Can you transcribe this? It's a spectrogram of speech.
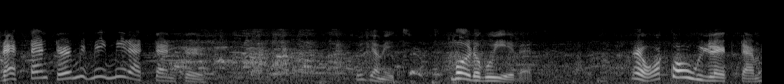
Rettentő? Mi, mi, mi rettentő? Tudja mit? Boldog új évet! Jó, akkor úgy léptem.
